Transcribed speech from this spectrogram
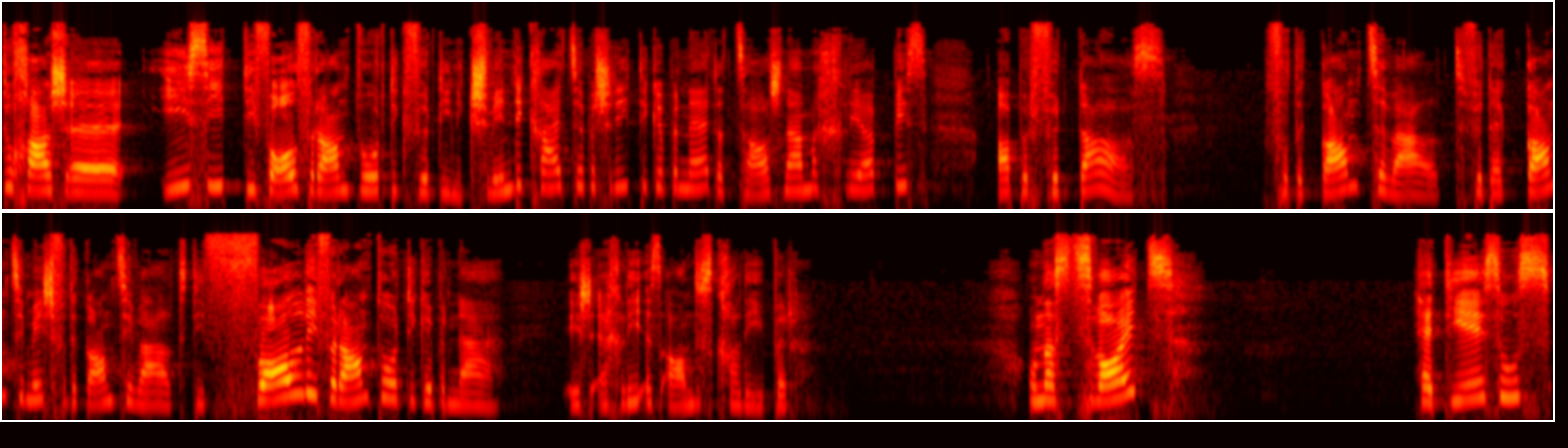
du kannst äh, easy die Vollverantwortung für deine Geschwindigkeitsüberschreitung übernehmen, da zahlst du nämlich etwas. Aber für das, von der ganzen Welt, für den ganzen Mist von der ganzen Welt, die volle Verantwortung übernehmen, ist ein, ein anderes Kaliber. Und als zweites hat Jesus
